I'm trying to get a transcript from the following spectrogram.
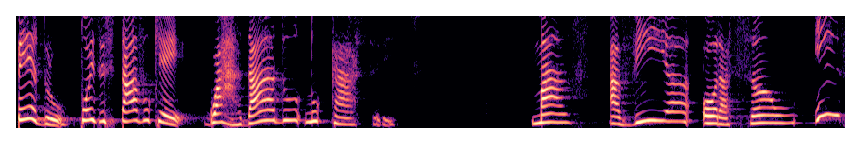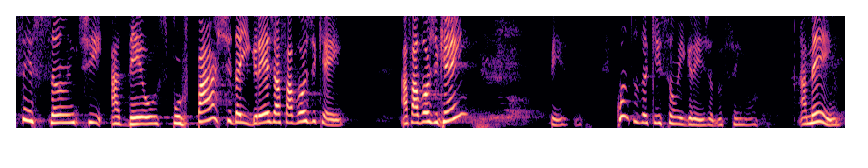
Pedro, pois estava o quê? Guardado no cárcere. Mas havia oração incessante a Deus por parte da igreja a favor de quem? A favor de quem? Pedro. Quantos aqui são igreja do Senhor? Amém?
